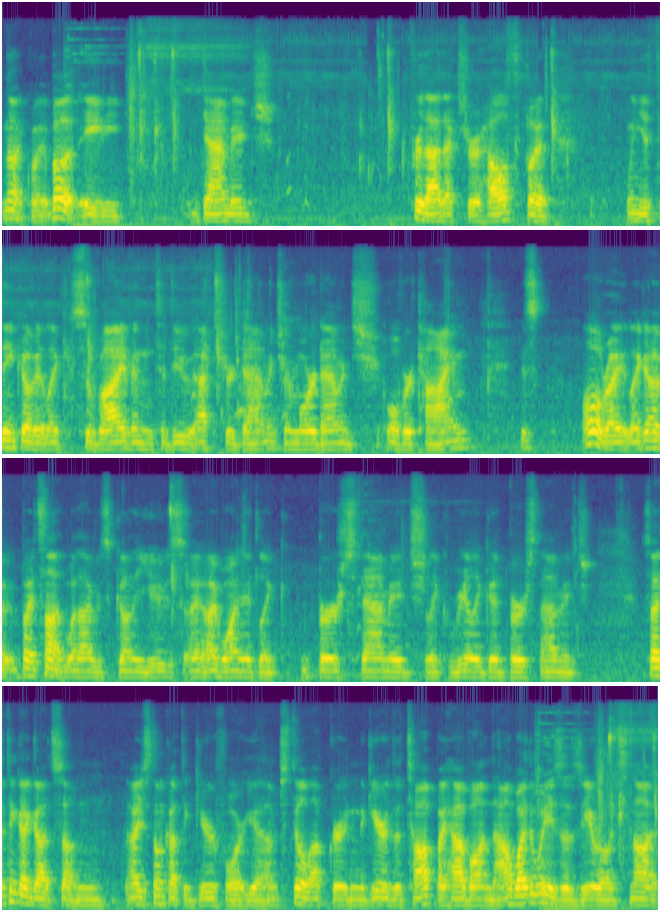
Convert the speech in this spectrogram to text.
not quite about eighty damage for that extra health. But when you think of it like surviving to do extra damage or more damage over time, is all right. Like, I, but it's not what I was gonna use. I, I wanted like burst damage, like really good burst damage. So I think I got something. I just don't got the gear for it yet. I'm still upgrading the gear. The top I have on now, by the way, is a zero. It's not.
